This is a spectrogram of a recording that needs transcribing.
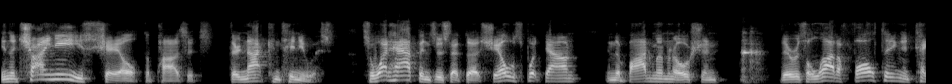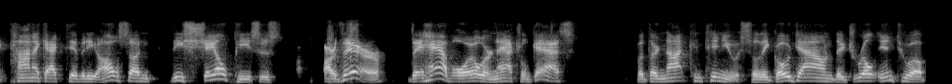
In the Chinese shale deposits, they're not continuous. So what happens is that the shale was put down in the bottom of an ocean. There was a lot of faulting and tectonic activity. All of a sudden, these shale pieces are there. They have oil or natural gas, but they're not continuous. So they go down, they drill into a,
